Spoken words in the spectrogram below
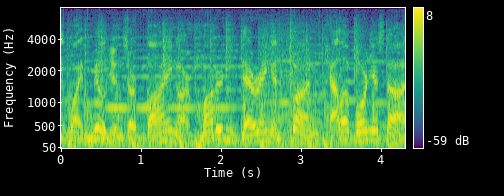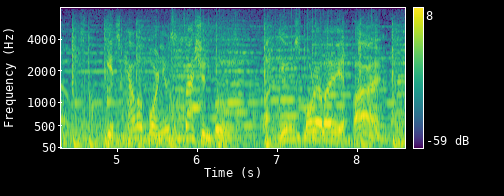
see why millions are buying our modern, daring, and fun California styles. It's California's fashion boom on News 4 LA at 5.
